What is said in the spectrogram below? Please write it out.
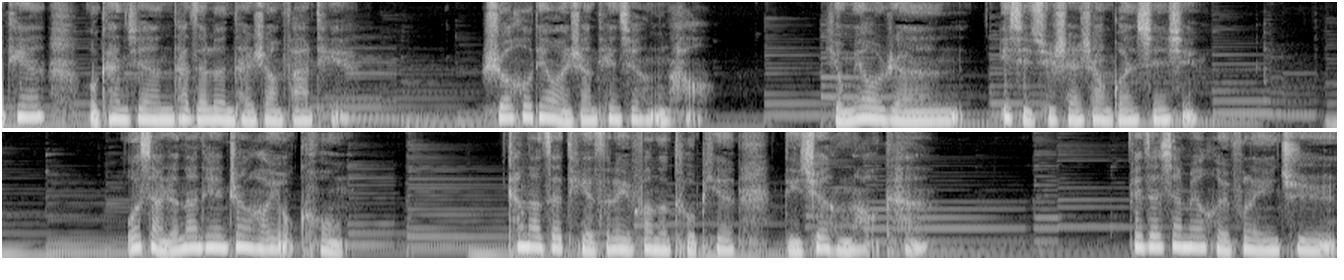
天我看见他在论坛上发帖，说后天晚上天气很好，有没有人一起去山上观星星？我想着那天正好有空，看到在帖子里放的图片的确很好看，便在下面回复了一句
